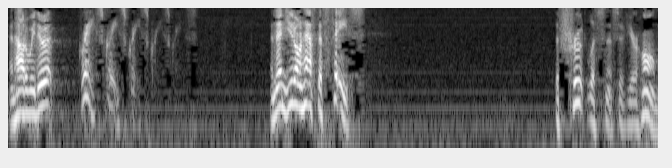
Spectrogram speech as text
And how do we do it? Grace, grace, grace, grace, grace. And then you don't have to face the fruitlessness of your home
